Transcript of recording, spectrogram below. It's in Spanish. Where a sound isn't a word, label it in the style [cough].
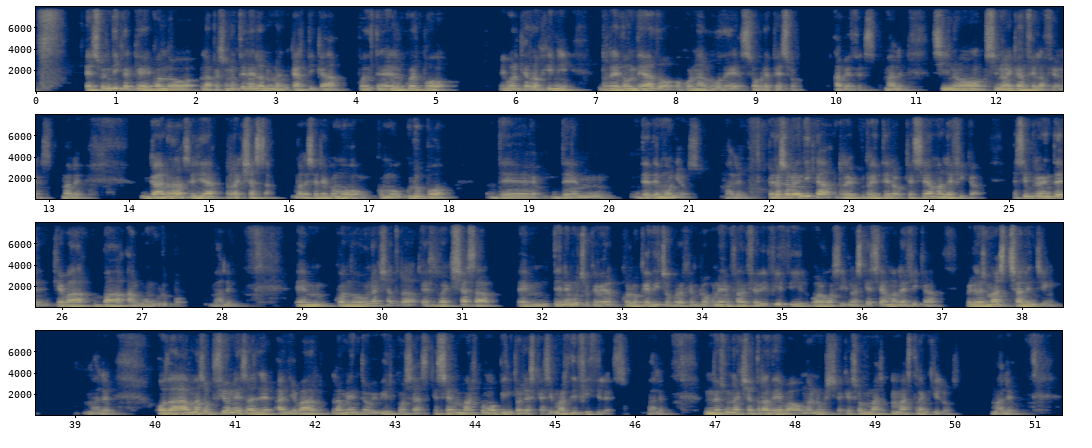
Eso indica que cuando la persona tiene la luna encártica, puede tener el cuerpo, igual que Rohini, redondeado o con algo de sobrepeso a veces, ¿vale? Si no, si no hay cancelaciones, ¿vale? Gana sería Rakshasa, ¿vale? Sería como, como grupo de, demonios, ¿vale? Pero eso no indica, reitero, que sea maléfica, es simplemente que va, va a algún grupo, ¿vale? Em, cuando una nakshatra es Rakshasa, em, tiene mucho que ver con lo que he dicho, por ejemplo, una infancia difícil o algo así. No es que sea maléfica, pero es más challenging, ¿vale? o da más opciones a, llevar la mente o vivir cosas que sean más como pintorescas y más difíciles, ¿vale? No es una Kshatra Deva o Manusha, que son más, más tranquilos, ¿vale?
